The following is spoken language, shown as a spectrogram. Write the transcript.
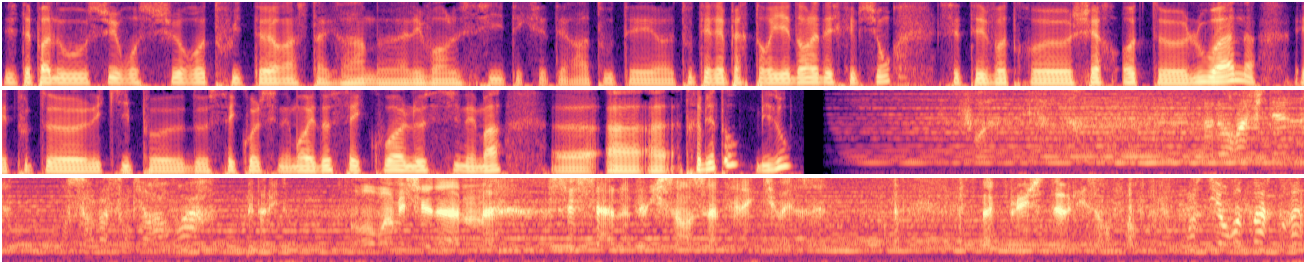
N'hésitez pas à nous suivre sur Twitter, Instagram, euh, allez voir le site, etc. Tout est euh, tout est répertorié dans la description. C'était votre euh, cher hôte euh, Louane et toute euh, l'équipe euh, de C'est quoi le cinéma et de C'est quoi le cinéma. Euh, à, à très bientôt. Bisous. On s'en va sans dire au revoir Mais pas du tout. Au revoir, messieurs, dames. C'est ça la puissance intellectuelle. Bac plus 2, les enfants. On se dit au revoir pour un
